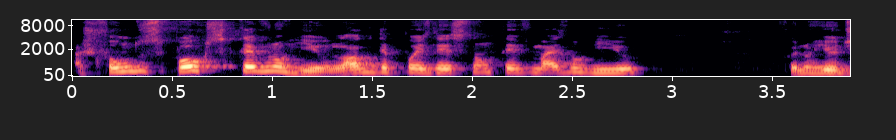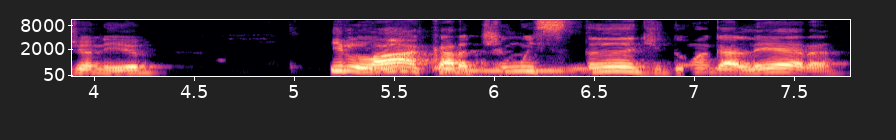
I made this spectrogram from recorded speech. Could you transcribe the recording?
Acho que foi um dos poucos que teve no Rio. Logo depois desse não teve mais no Rio. Foi no Rio de Janeiro. E lá, cara, tinha um stand de uma galera,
